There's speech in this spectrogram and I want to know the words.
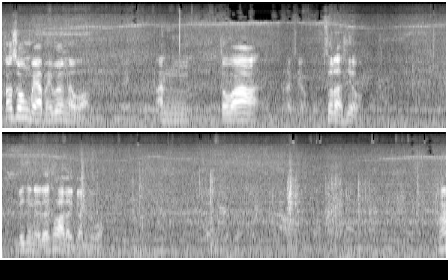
เขาส่งแบบให้เบิ่งแล้วบ่อันตัวว่าโซลาร์เซลล์เป็นจังไดได้ค่าอะไรกันอยู่วะ ฮะ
